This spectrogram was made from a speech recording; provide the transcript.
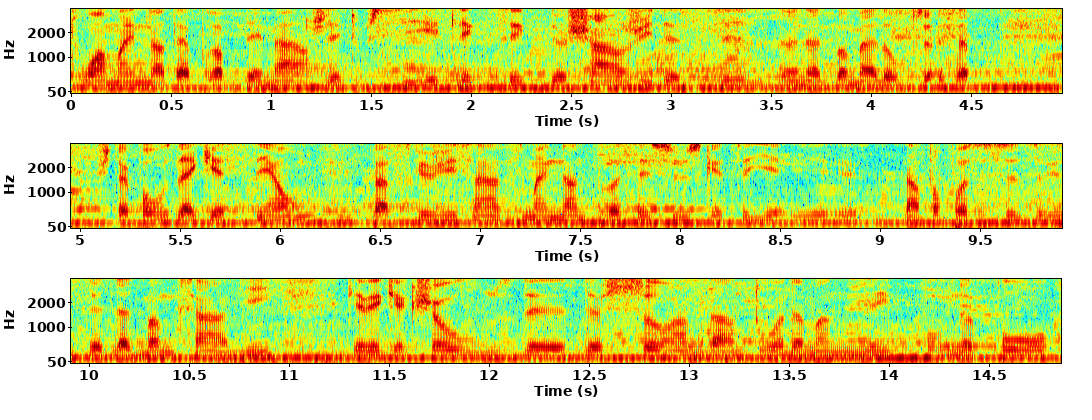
toi-même dans ta propre démarche, d'être aussi éclectique, de changer de style d'un album à l'autre? Ça- je te pose la question parce que j'ai senti même dans le processus que, tu sais, dans ton processus de, de l'album qui s'en vient, qu'il y avait quelque chose de, de ça en dedans de toi, de moment donné, pour ne pas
